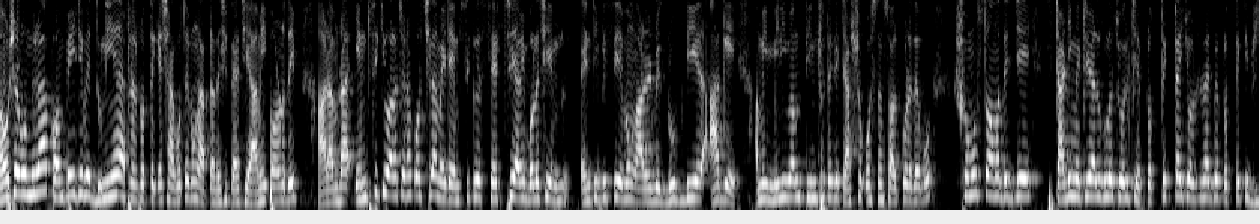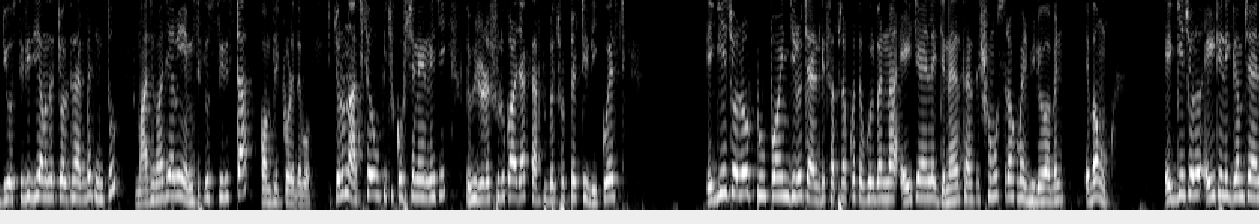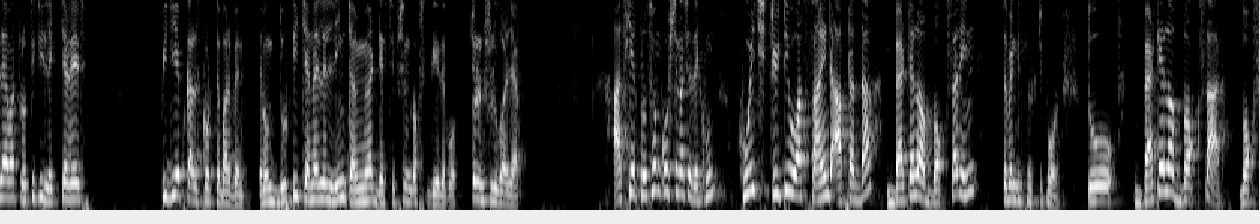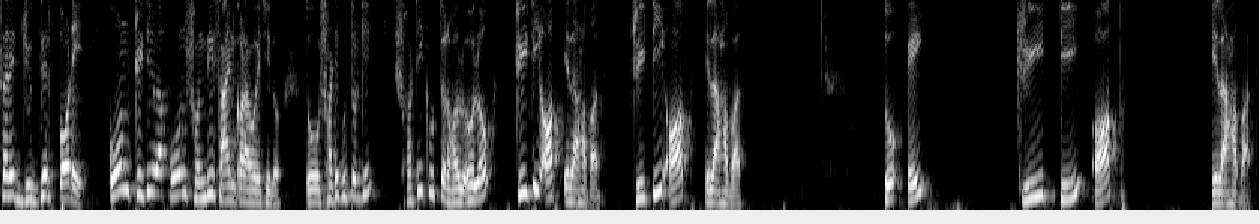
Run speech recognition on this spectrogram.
নমস্কার বন্ধুরা কম্পিটিটিভের দুনিয়ায় আপনার প্রত্যেকে স্বাগত এবং আপনাদের সাথে আছি আমি পর্ণদীপ। আর আমরা এমসিকিউ আলোচনা করছিলাম, এটা এমসিকিউ সেট থ্রি আমি বলেছি এনটিপিসি এবং আরবি গ্রুপ ডি এর আগে আমি মিনিমাম তিনশো থেকে চারশো কোশ্চেন সলভ করে দেবো। সমস্ত আমাদের যে স্টাডি মেটেরিয়ালগুলো চলছে, প্রত্যেকটাই চলতে থাকবে, প্রত্যেকটি ভিডিও সিরিজই আমাদের চলতে থাকবে, কিন্তু মাঝে মাঝে আমি এমসিকিউ সিরিজটা কমপ্লিট করে দেবো। চলুন, আজকেও কিছু কোশ্চেন এনেছি। তো ভিডিওটা শুরু করা যাক, তার পূর্বে ছোট্ট একটি রিকোয়েস্ট এগিয়ে চলো টু পয়েন্ট জিরো চ্যানেলটি সাবস্ক্রাইব করতে ভুলবেন না। এই চ্যানেলে জেনারেল সায়েন্সের সমস্ত রকমের ভিডিও পাবেন এবং এগিয়ে চলো এই টেলিগ্রাম চ্যানেলে আমার প্রতিটি লেকচারের পিডিএফ কালেক্ট করতে পারবেন এবং দুটি চ্যানেলের লিঙ্ক আমি আমার ডেসক্রিপশন বক্সে দিয়ে দেবো। চলুন শুরু করা যাক। আজকের প্রথম কোশ্চেন আছে, দেখুন which treaty was signed after the battle of Buxar in seventeen sixty four তো ব্যাটেল অফ বক্সার বক্সারের যুদ্ধের পরে কোন ট্রিটি বা কোন সন্ধি সাইন করা হয়েছিল? তো সঠিক উত্তর কি? সঠিক উত্তর হল, হলো treaty of Allahabad treaty of Allahabad তো এই ট্রিটি অফ এলাহাবাদ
